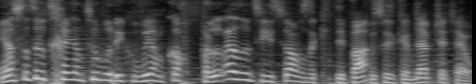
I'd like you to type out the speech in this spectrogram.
Et on se retrouve très bientôt pour découvrir encore plein d'autres histoires. Vous inquiétez pas. Vous comme d'hab. Ciao ciao.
